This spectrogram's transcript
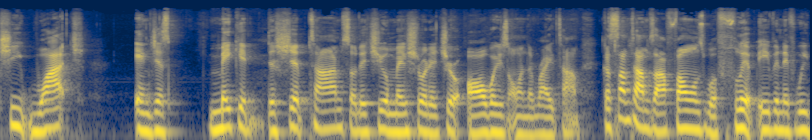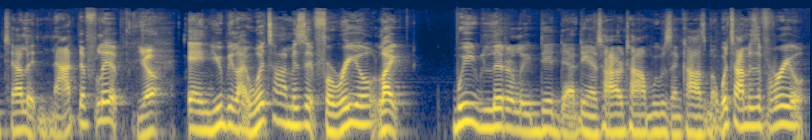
cheap watch and just make it the ship time so that you'll make sure that you're always on the right time. Because sometimes our phones will flip, even if we tell it not to flip. Yep. And you be like, what time is it for real? Like we literally did that the entire time we was in Cosmo. What time is it for real?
